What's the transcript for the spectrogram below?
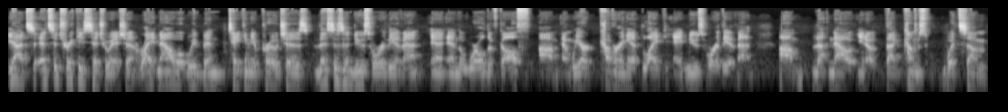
Yeah, it's it's a tricky situation right now. What we've been taking the approach is this is a newsworthy event in, in the world of golf, um, and we are covering it like a newsworthy event. Um, that now, you know, that comes with some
